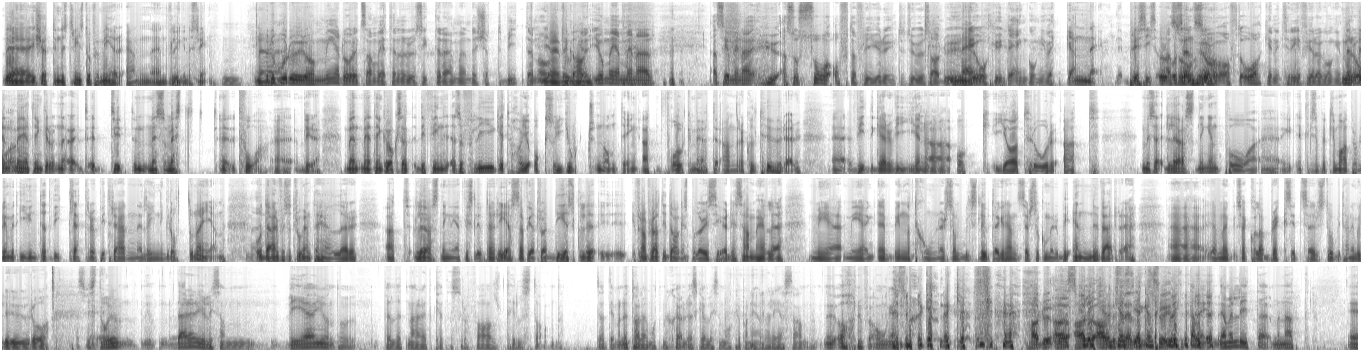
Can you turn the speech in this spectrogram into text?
Eh, Köttindustrin står för mer än, än flygindustrin. Mm. Men då Eh, borde du ha mer dåligt samvete när du sitter där med den där köttbiten och Jag är tuggar. vegan. Jo men jag menar, alltså jag menar hur, alltså så ofta flyger du inte till USA, du, du åker ju inte en gång i veckan. Nej, precis. Och, Alltså och sen hur så, ofta åker ni? Tre, fyra gånger men, per men, år? men jag tänker, typ med som mest eh, Eh, två eh, blir det. Men, men jag tänker också att det finns, alltså flyget har ju också gjort någonting, att folk möter andra kulturer, eh, vidgar vyerna och jag tror att men så här, lösningen på eh, till exempel klimatproblemet är ju inte att vi klättrar upp i träden eller in i grottorna igen. Nej. Och därför så tror jag inte heller att lösningen är att vi slutar resa, för jag tror att det skulle, framförallt i dagens polariserade samhälle med, med eh, nationer som vill sluta gränser, så kommer det bli ännu värre. Uh, jag men, så här, kolla Brexit, så här, Storbritannien vill ur och... Fast vi står ju, där är det ju liksom, vi är ju ändå väldigt nära ett katastrofalt tillstånd. Så att, men nu talar jag mot mig själv, jag ska liksom åka på den jävla resan. Nu, åh, nu får jag ångest. Har du, har, har du kan, jag kan avbeställningsskydd? splitta mig, ja men lite. Men att eh,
